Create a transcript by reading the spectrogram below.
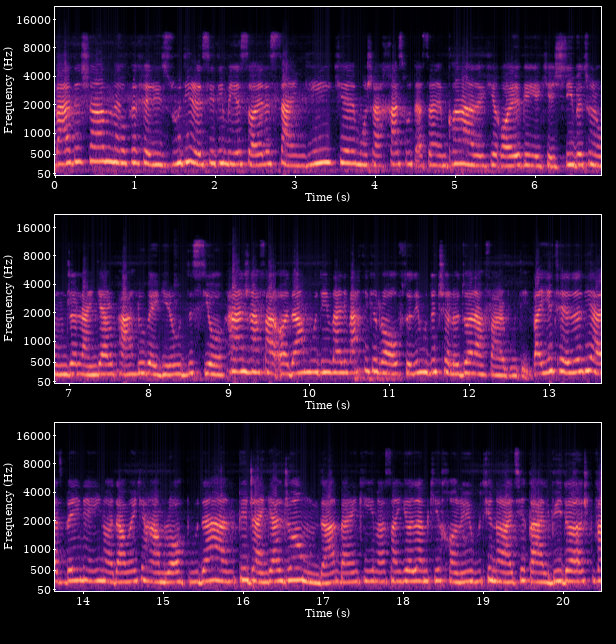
بعدش هم صبح خیلی زودی رسیدیم به یه ساحل سنگی که مشخص بود اصلا امکان نداره که قایق یک کشتی بتونه اونجا لنگر رو پهلو بگیره. حدود 35 نفر آدم بودیم ولی وقتی که راه افتادیم حدود 42 نفر بودیم. و یه تعدادی از بین این آدمایی که همراه بودن به جنگل جا موندن. برای اینکه مثلا یادم که خانمی بود که ناراحتی قلبی داشت و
